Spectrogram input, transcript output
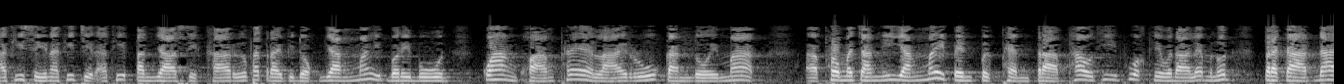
อธิศีนอธิจิต อธิปัญญาสิกขาหรือพระไตรปิฎกยังไม่บริบูรณ์ กว้างขวางแพร่หลายรู้กันโดยมาก พรหมจรรย์นี้ยังไม่เป็นปึกแผ่นตราบเท่าที่พวกเทวดาและมนุษย์ประกาศได้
